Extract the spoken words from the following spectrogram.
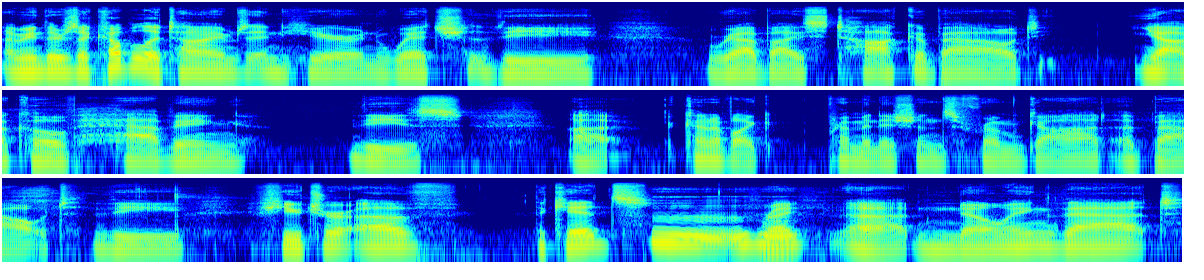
I mean, there's a couple of times in here in which the rabbis talk about Yaakov having these uh, kind of like premonitions from God about the future of the kids, Mhm. right? Uh, knowing that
